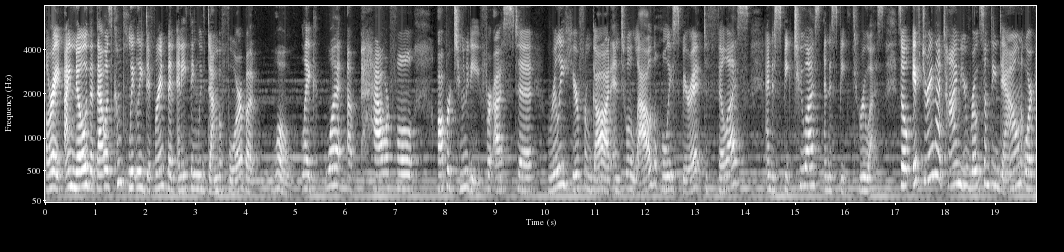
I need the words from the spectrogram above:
All right, I know that that was completely different than anything we've done before, but whoa, like what a powerful opportunity for us to really hear from God and to allow the Holy Spirit to fill us and to speak to us and to speak through us. So, if during that time you wrote something down, or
